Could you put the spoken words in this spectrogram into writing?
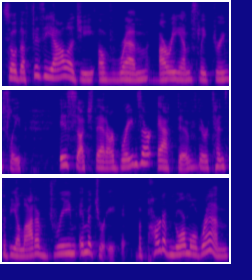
So the physiology of REM, REM sleep, dream sleep, is such that our brains are active. There tends to be a lot of dream imagery. But part of normal REM,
